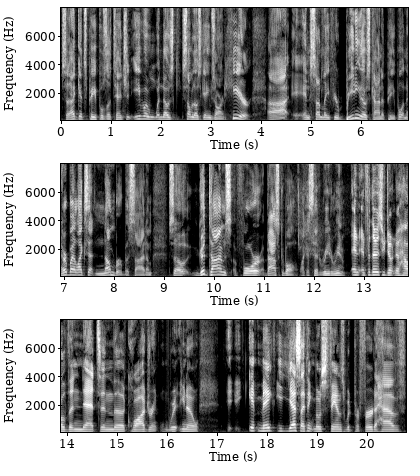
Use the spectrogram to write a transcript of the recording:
so that gets people's attention, even when those some of those games aren't here. Uh, and suddenly, if you're beating those kind of people, and everybody likes that number beside them, so good times for basketball. Like I said, Reed Arena. And and for those who don't know how the net and the quadrant, you know, it, it makes yes, I think most fans would prefer to have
